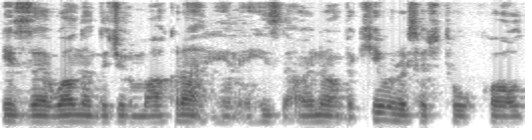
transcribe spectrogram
He's a well-known digital marketer and he's the owner of a keyword research tool called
